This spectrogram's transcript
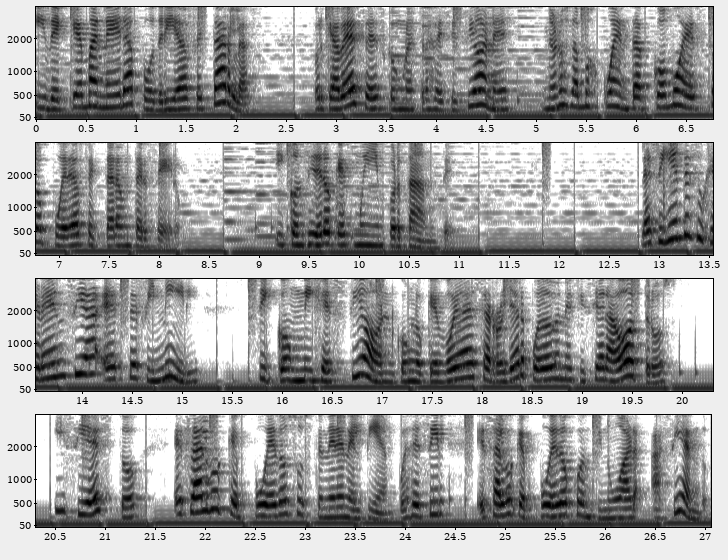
y de qué manera podría afectarlas porque a veces con nuestras decisiones no nos damos cuenta cómo esto puede afectar a un tercero. Y considero que es muy importante. La siguiente sugerencia es definir si con mi gestión, con lo que voy a desarrollar, puedo beneficiar a otros y si esto es algo que puedo sostener en el tiempo, es decir, es algo que puedo continuar haciendo.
